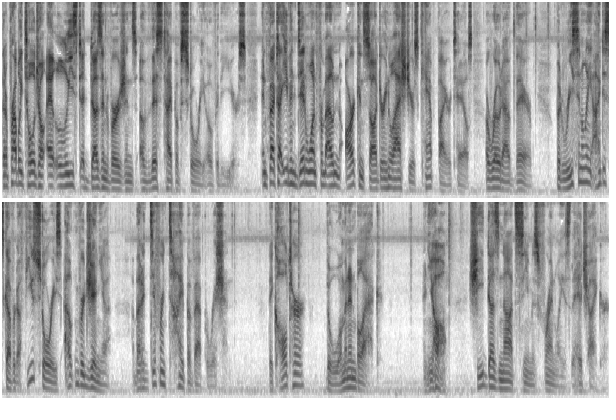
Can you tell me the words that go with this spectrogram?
that I've probably told y'all at least a dozen versions of this type of story over the years. In fact, I even did one from out in Arkansas during last year's Campfire Tales, a road out there. But recently, I discovered a few stories out in Virginia about a different type of apparition. They called her the Woman in Black. And y'all, she does not seem as friendly as the hitchhiker.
